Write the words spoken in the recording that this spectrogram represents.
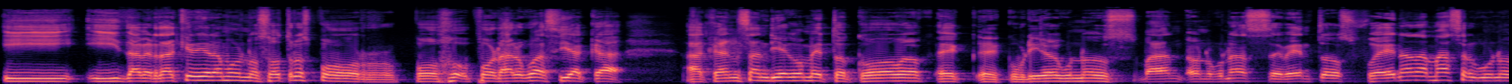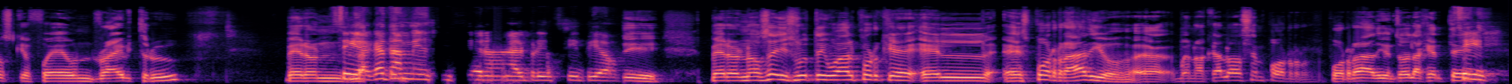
y, y la verdad que diéramos nosotros por, por, por algo así acá. Acá en San Diego me tocó eh, eh, cubrir algunos, algunos eventos. Fue nada más algunos que fue un drive-thru. Pero sí, acá también se hicieron al principio. Sí, pero no se disfruta igual porque el, es por radio. Eh, bueno, acá lo hacen por, por radio. Entonces la gente,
